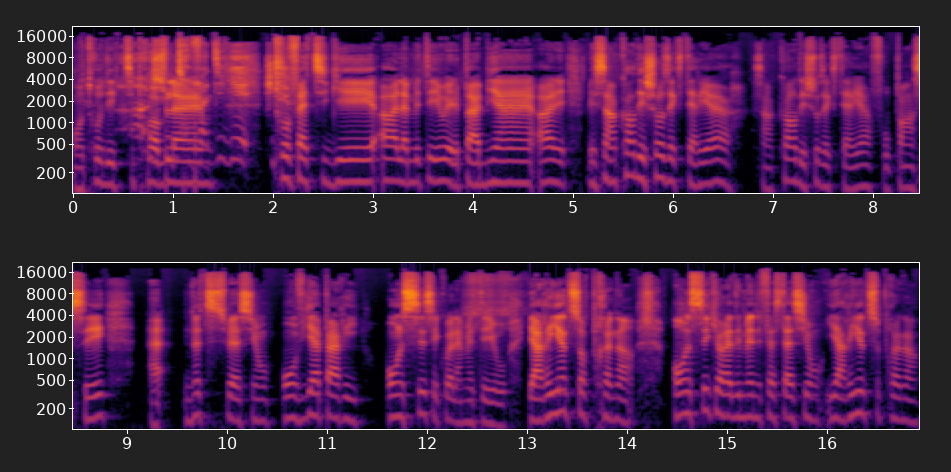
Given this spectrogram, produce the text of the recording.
On trouve des petits problèmes. Je suis trop fatigué. Ah, la météo, elle n'est pas bien. Ah, Mais c'est encore des choses extérieures. C'est encore des choses extérieures. Il faut penser à notre situation. On vit à Paris. On le sait, c'est quoi la météo. Il n'y a rien de surprenant. On sait qu'il y aura des manifestations. Il n'y a rien de surprenant.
